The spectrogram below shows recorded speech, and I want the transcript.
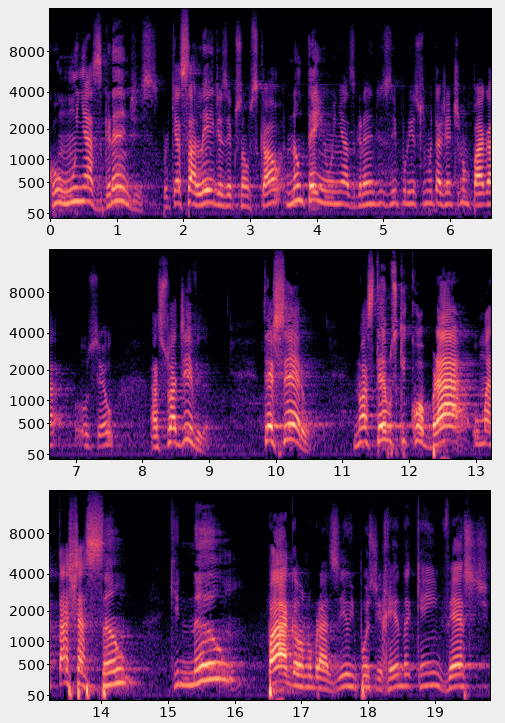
com unhas grandes, porque essa lei de execução fiscal não tem unhas grandes e por isso muita gente não paga o seu, a sua dívida. Terceiro, nós temos que cobrar uma taxação que não pagam no Brasil imposto de renda quem investe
